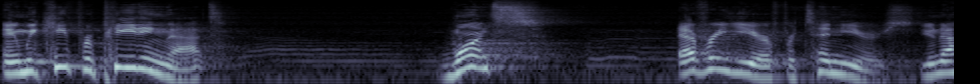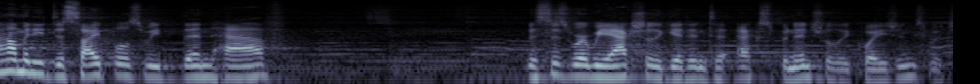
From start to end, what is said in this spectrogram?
And we keep repeating that once every year for 10 years. You know how many disciples we then have? This is where we actually get into exponential equations, which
